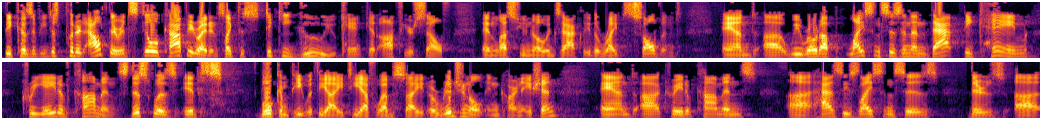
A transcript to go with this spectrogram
Because if you just put it out there, it's still copyrighted. It's like the sticky goo you can't get off yourself unless you know exactly the right solvent. And uh, we wrote up licenses, and then that became Creative Commons. This was its, we'll compete with the IETF website, original incarnation. And uh, Creative Commons uh, has these licenses. There's uh,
